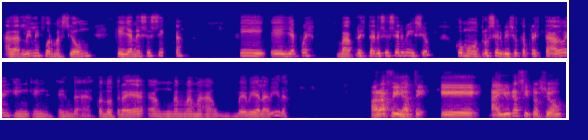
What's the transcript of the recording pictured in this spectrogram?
a darle la información que ella necesita y ella pues va a prestar ese servicio como otro servicio que ha prestado en, en, en, cuando trae a una mamá, a un bebé a la vida. Ahora fíjate, eh, hay una situación,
